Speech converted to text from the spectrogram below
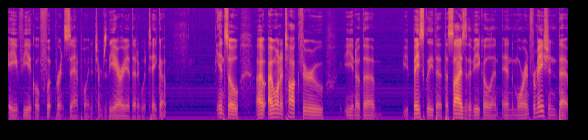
a vehicle footprint standpoint in terms of the area that it would take up. And so I, I want to talk through you know the basically the the size of the vehicle and, and the more information that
